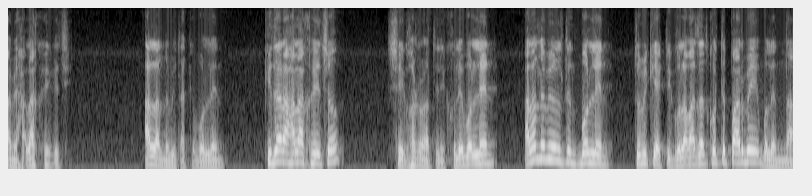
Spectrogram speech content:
আমি হালাক হয়ে গেছি। আল্লাহ নবী তাকে বললেন, কি দ্বারা হালাক হয়েছ? সেই ঘটনা তিনি খুলে বললেন। আল্লাহ নবী বললেন, তুমি কি একটি গোলাম আজাদ করতে পারবে? বলেন না।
